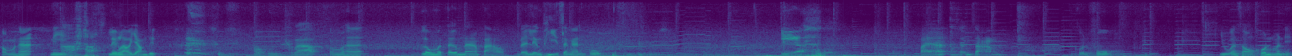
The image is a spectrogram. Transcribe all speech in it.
ขอบคุณฮะ นี่ ครับ เรื่องเล่ายามดึก ขอบคุณครับ ขอบคุณฮะ ลงมาเติมน้ำเปล่า ได้เรื่องผีซะงั้นกูเอียไปฮะชั้นสามขนฟูก อยู่กันสองคนวันนี้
